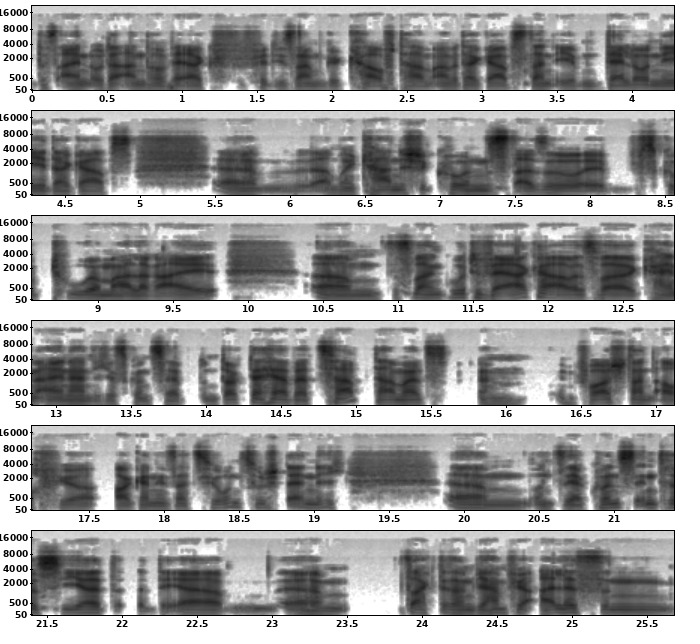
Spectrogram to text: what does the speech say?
das ein oder andere Werk für die Samen gekauft haben. Aber da gab es dann eben Delaunay, da gab es ähm, amerikanische Kunst, also äh, Skulptur, Malerei. Ähm, das waren gute Werke, aber es war kein einheitliches Konzept. Und Dr. Herbert Zapp, damals ähm, im Vorstand auch für Organisationen zuständig ähm, und sehr kunstinteressiert, der ähm, sagte dann, wir haben für alles ein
